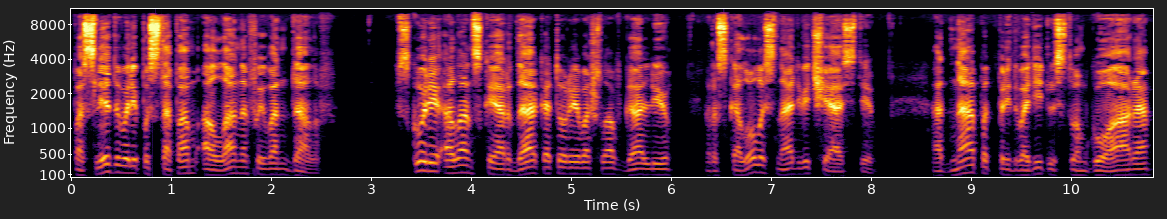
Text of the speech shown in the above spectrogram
последовали по стопам аланов и вандалов. Вскоре Аланская Орда, которая вошла в Галлию, раскололась на две части. Одна под предводительством Гуара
